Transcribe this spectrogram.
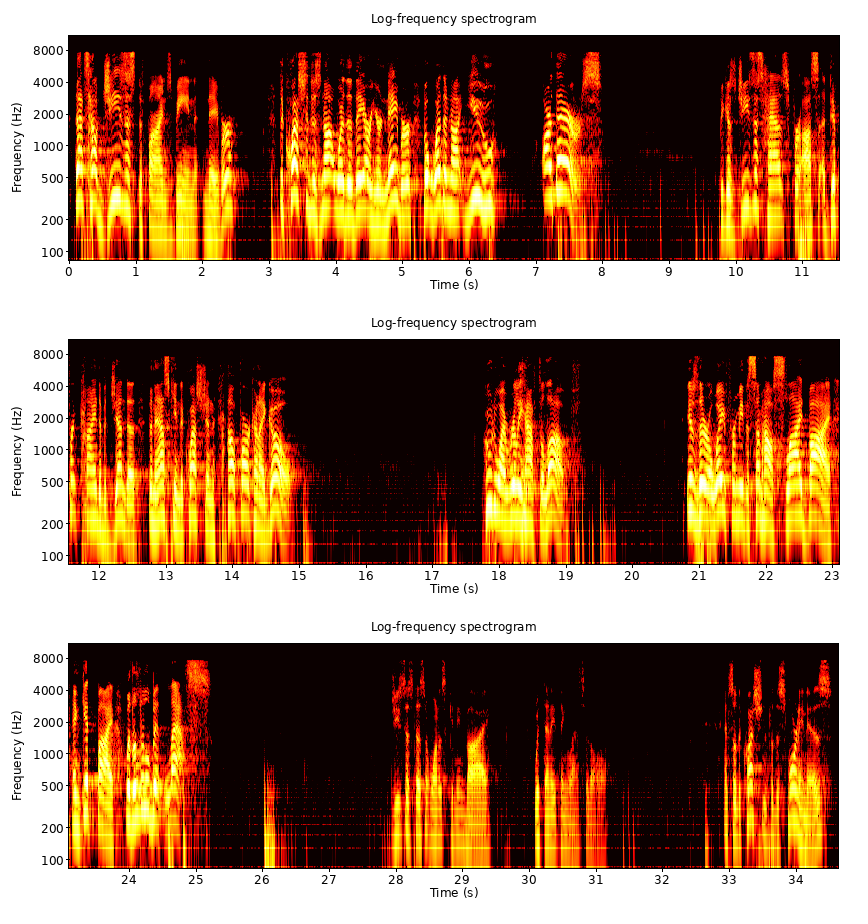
That's how Jesus defines being neighbor. The question is not whether they are your neighbor, but whether or not you are theirs. Because Jesus has for us a different kind of agenda than asking the question, how far can I go? Who do I really have to love? Is there a way for me to somehow slide by and get by with a little bit less? Jesus doesn't want us getting by with anything less at all. And so the question for this morning is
